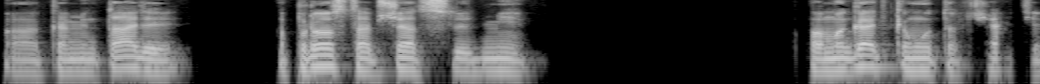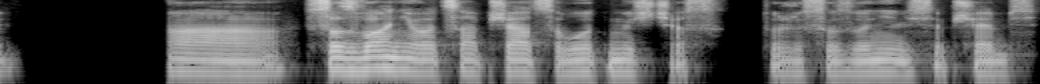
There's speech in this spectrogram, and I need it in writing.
а, комментарии, а просто общаться с людьми, помогать кому-то в чате, а, созваниваться, общаться. Вот мы сейчас тоже созвонились, общаемся.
